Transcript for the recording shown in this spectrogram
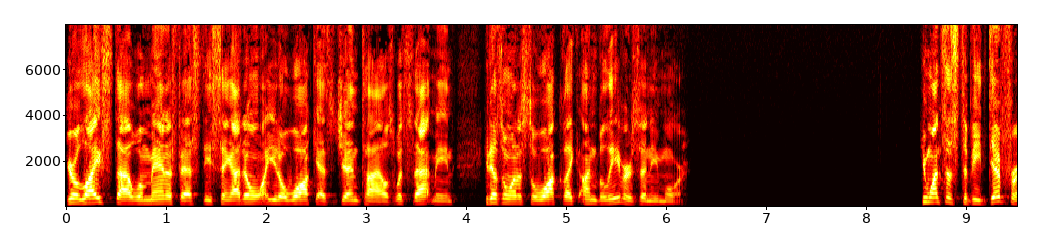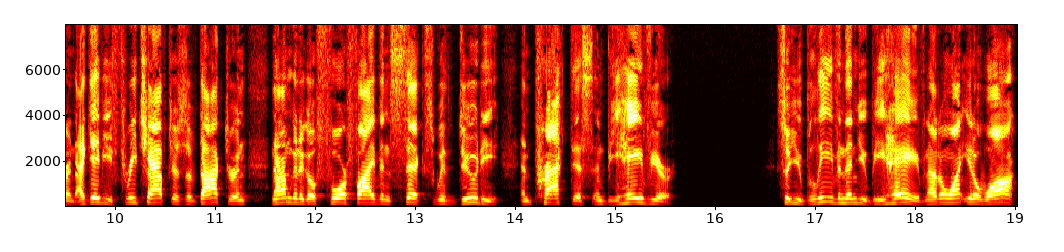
Your lifestyle will manifest. And he's saying, I don't want you to walk as Gentiles. What's that mean? He doesn't want us to walk like unbelievers anymore. He wants us to be different. I gave you three chapters of doctrine. Now I'm going to go four, five, and six with duty and practice and behavior. So you believe and then you behave. And I don't want you to walk.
